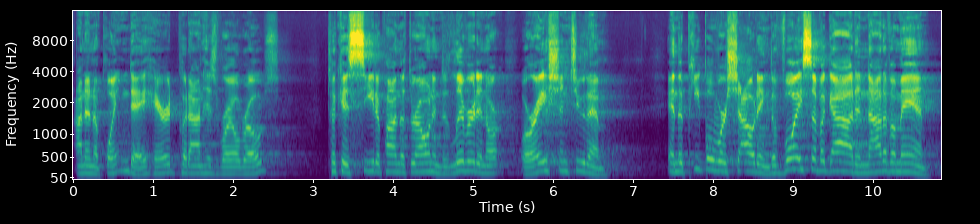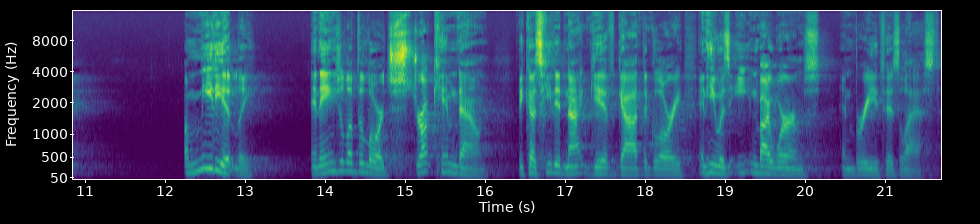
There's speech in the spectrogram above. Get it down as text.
On an appointed day, Herod put on his royal robes, took his seat upon the throne, and delivered an oration to them. And the people were shouting, The voice of a God and not of a man. Immediately, an angel of the Lord struck him down because he did not give God the glory, and he was eaten by worms and breathed his last.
